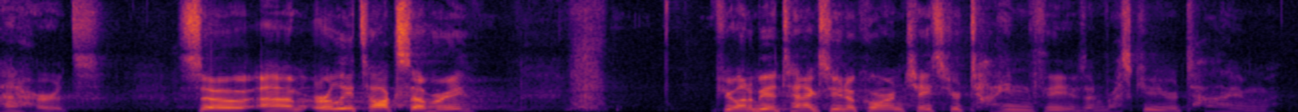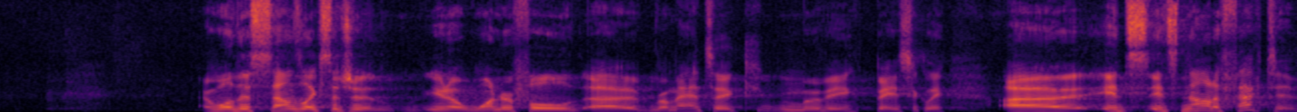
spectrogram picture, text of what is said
that hurts. So um, early talk summary. If you want to be a 10x unicorn, chase your time thieves and rescue your time. And while this sounds like such a you know, wonderful uh, romantic movie, basically, uh, it's, it's not effective.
